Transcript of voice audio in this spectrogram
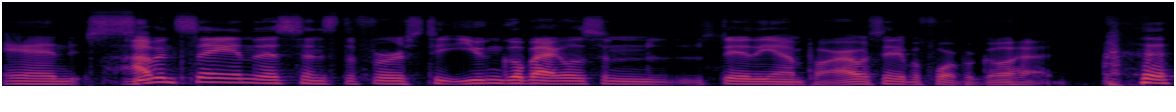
and se- I've been saying this since the first. T- you can go back and listen to State of the Empire. I was saying it before, but go ahead.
